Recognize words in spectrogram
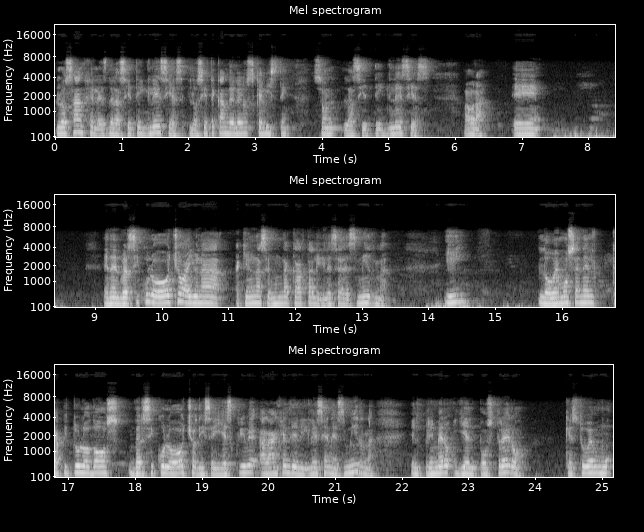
los ángeles de las siete iglesias, y los siete candeleros que viste son las siete iglesias. Ahora, eh, en el versículo 8 hay una, aquí hay una segunda carta a la iglesia de Esmirna. Y lo vemos en el capítulo 2, versículo 8, dice, y escribe al ángel de la iglesia en Esmirna, el primero y el postrero, que estuve,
